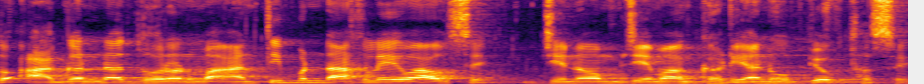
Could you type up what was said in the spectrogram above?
તો આગળના ધોરણમાં આનથી પણ દાખલા એવા આવશે, જેનો જેમાં ઘડિયાનો ઉપયોગ થશે.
